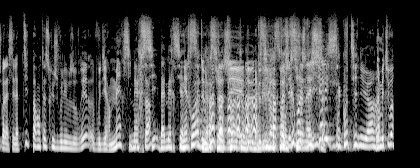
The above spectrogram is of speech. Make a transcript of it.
voilà, c'est la petite parenthèse que je voulais vous ouvrir, vous dire merci, pour ça. merci, bah merci à Merci toi. de Merci à partager, toi, de, de Merci, Vincent. partager je vais analyses. chialer si ça continue. hein. Non mais tu vois,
